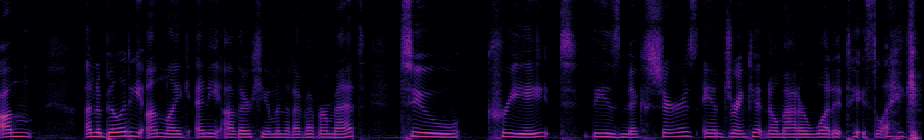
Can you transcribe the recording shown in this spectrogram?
un, an ability unlike any other human that I've ever met to create these mixtures and drink it no matter what it tastes like.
